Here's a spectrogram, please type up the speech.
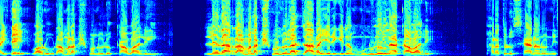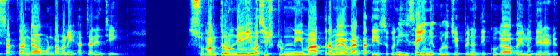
అయితే వారు రామలక్ష్మణులు కావాలి లేదా రామలక్ష్మణుల జాడ ఎరిగిన మునులైనా కావాలి. భరతుడు సేనను నిశ్శబ్దంగా ఉండమని హెచ్చరించి సుమంత్రుణ్ణి వశిష్ఠుణ్ణి మాత్రమే వెంట తీసుకుని సైనికులు చెప్పిన దిక్కుగా బయలుదేరాడు.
